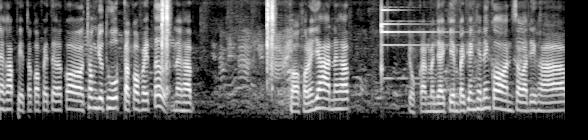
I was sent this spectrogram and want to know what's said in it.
นะครับเพจตะกอไฟเตอร์แล้วก็ช่อง YouTube ตะกอไฟเตอร์นะครับก็ขออนุญาตนะครับ จบการบรรยายเกมไปเพียงแค่นี้ก่อน สวัสดีครับ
